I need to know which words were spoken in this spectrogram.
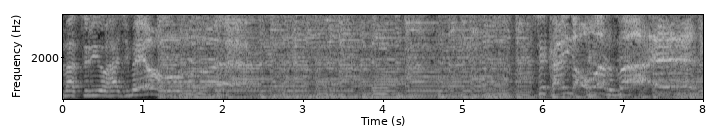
祭りを始めよう。世界が終わる前に。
